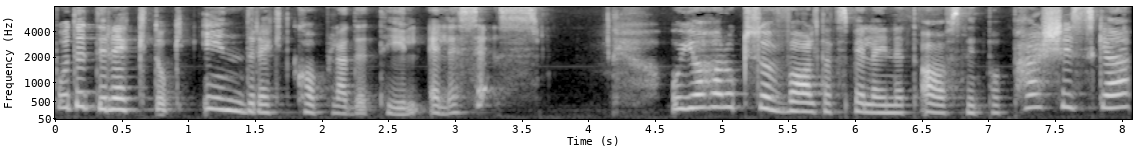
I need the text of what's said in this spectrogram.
både direkt och indirekt kopplade till LSS. Och jag har också valt att spela in ett avsnitt på persiska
